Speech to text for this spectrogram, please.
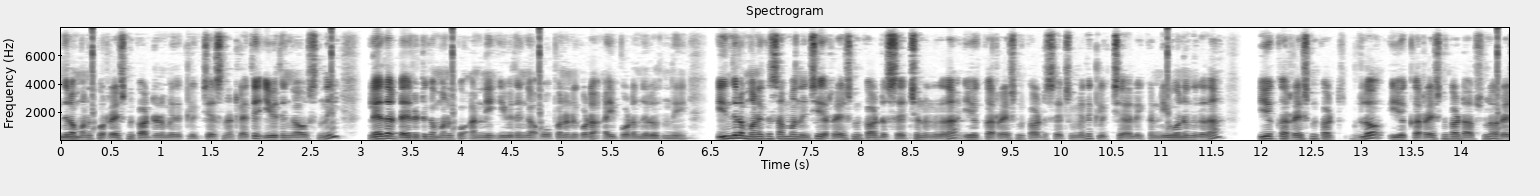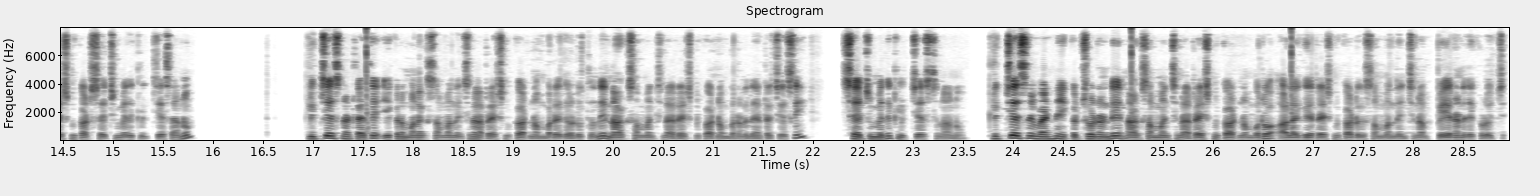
ఇందులో మనకు రేషన్ కార్డు మీద క్లిక్ చేసినట్లయితే ఈ విధంగా వస్తుంది. లేదా డైరెక్ట్గా మనకు అన్ని ఈ విధంగా ఓపెన్ అని కూడా అయిపోవడం జరుగుతుంది. ఇందులో మనకు సంబంధించి రేషన్ కార్డు సెర్చ్ ఉంది కదా. ఈ యొక్క రేషన్ కార్డు సెర్చ్ మీద క్లిక్ చేయాలి. ఇక్కడ న్యూ అని ఉంది కదా. ఈ యొక్క రేషన్ కార్డు లో ఈ యొక్క రేషన్ కార్డు ఆప్షన్లో రేషన్ కార్డు సెర్చ్ మీద క్లిక్ చేశాను. క్లిక్ చేసినట్లయితే ఇక్కడ మనకు సంబంధించిన రేషన్ కార్డ్ నంబర్ అయితే అడుగుతుంది. నాకు సంబంధించిన రేషన్ కార్డ్ నంబర్ అనేది ఎంటర్ చేసి సెర్చ్ మీద క్లిక్ చేస్తున్నాను. క్లిక్ చేసిన వెంటనే ఇక్కడ చూడండి నాకు సంబంధించిన రేషన్ కార్డ్ నంబరు అలాగే రేషన్ కార్డుకు సంబంధించిన పేరు అనేది ఇక్కడ వచ్చి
